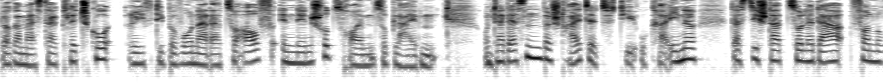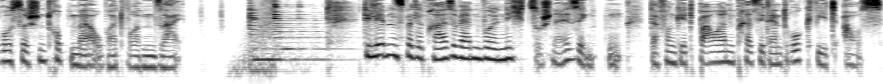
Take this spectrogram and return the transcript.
Bürgermeister Klitschko rief die Bewohner dazu auf, in den Schutzräumen zu bleiben. Unterdessen bestreitet die Ukraine, dass die Stadt Soledar von russischen Truppen erobert worden sei. Die Lebensmittelpreise werden wohl nicht so schnell sinken. Davon geht Bauernpräsident Ruckwied aus.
